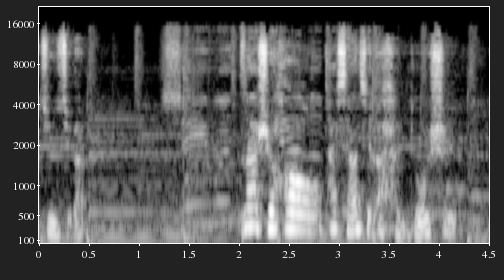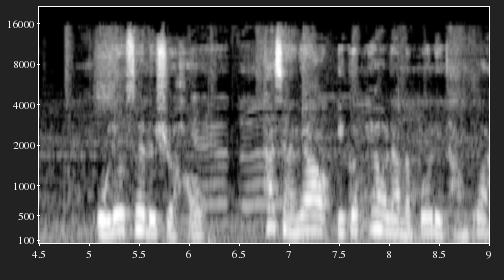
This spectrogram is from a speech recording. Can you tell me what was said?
拒绝了。那时候他想起了很多事，五六岁的时候，他想要一个漂亮的玻璃糖罐，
